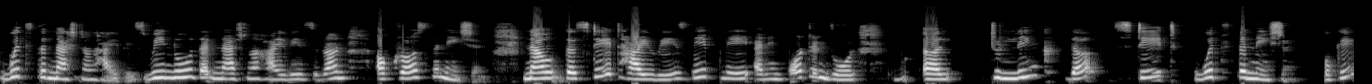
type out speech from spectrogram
with the national highways. We know that national highways run across the nation. Now, the state highways, they play an important role uh, to link the state with the nation. Okay.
